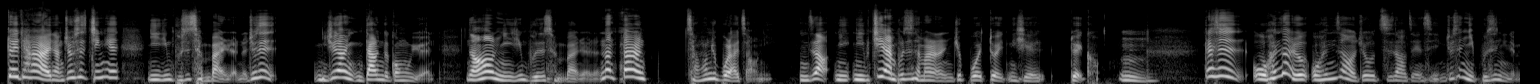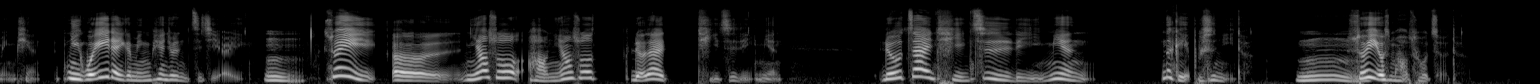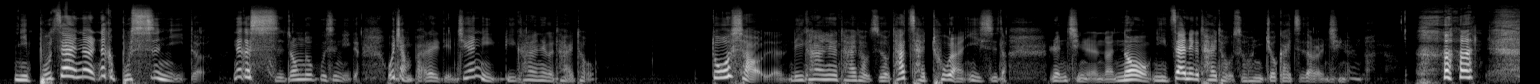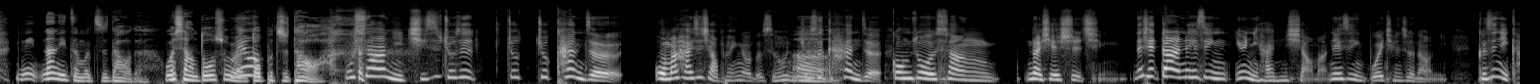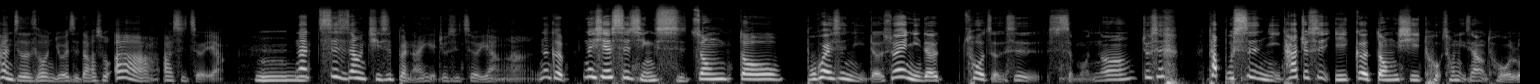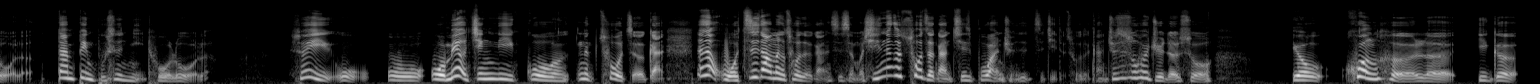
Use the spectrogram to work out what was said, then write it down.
对他来讲，就是今天你已经不是承办人了。就是你就像你当一个公务员，然后你已经不是承办人了，那当然厂商就不来找你。你知道，你你既然不是承办人，你就不会对那些对口。嗯，但是我很早就我很早就知道这件事情，就是你不是你的名片，你唯一的一个名片就是你自己而已。嗯，所以呃，你要说好，你要说留在体制里面，留在体制里面，那个也不是你的。嗯，所以有什么好挫折的？你不在那，那个不是你的，那个始终都不是你的。我讲白了一点，今天你离开那个抬头。多少人离开那个 title 之后，他才突然意识到人情冷暖？No，你在那个 title 的时候，你就该知道人情冷暖了。你那你怎么知道的？我想多数人都不知道啊。不是啊，你其实就是就就看着我们还是小朋友的时候，你就是看着工作上那些事情，那些当然那些事情，因为你还很小嘛，那些事情不会牵涉到你。可是你看着的时候，你就会知道说啊啊是这样。嗯，那事实上其实本来也就是这样啊。那个那些事情始终都不会是你的，所以你的挫折是什么呢？就是 它不是你，它就是一个东西脱从你身上脱落了，但并不是你脱落了。所以我我我没有经历过那挫折感，但是我知道那个挫折感是什么。其实那个挫折感其实不完全是自己的挫折感，就是说会觉得说有混合了一个。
